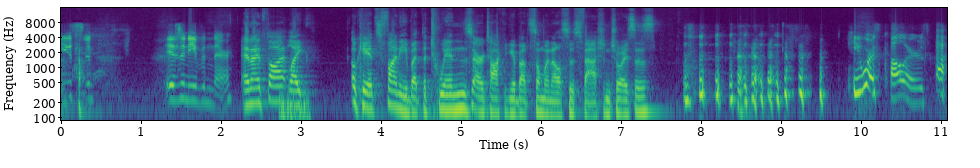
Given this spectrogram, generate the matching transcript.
he isn't, isn't even there. And I thought, like, okay, it's funny, but the twins are talking about someone else's fashion choices. He wears colors. what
